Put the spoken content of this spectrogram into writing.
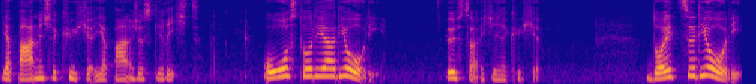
japanische Küche, japanisches Gericht. Ostoria Ryori, österreichische Küche. Deutsche Ryori,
